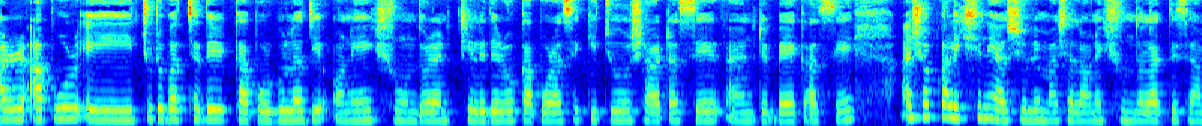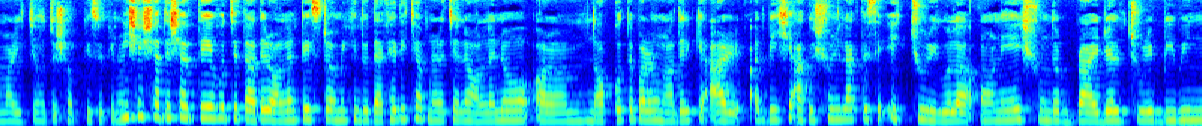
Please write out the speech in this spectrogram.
আর আপুর এই ছোটো বাচ্চাদের কাপড়গুলো যে অনেক সুন্দর অ্যান্ড ছেলেদেরও কাপড় আছে, কিছু শার্ট আছে অ্যান্ড ব্যাগ আছে। আর সব কালেকশনই আসলে মাসাল্লাহ অনেক সুন্দর লাগতেছে, আমার ইচ্ছে হচ্ছে সব কিছু কিনে। নিশের সাথে সাথে হচ্ছে তাদের অনলাইন পেজটা আমি কিন্তু দেখাই দিচ্ছি, আপনারা চাইলে অনলাইনেও নক করতে পারেন ওনাদেরকে। আর বেশি আকর্ষণীয় লাগতেছে এই চুড়িগুলা, অনেক সুন্দর ব্রাইডাল চুড়ি, বিভিন্ন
